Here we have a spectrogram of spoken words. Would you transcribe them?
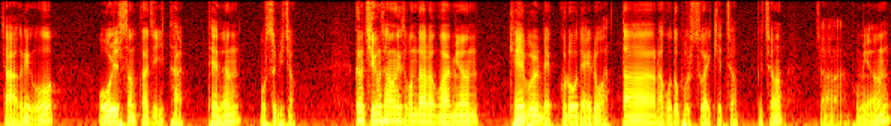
자 그리고 5일선까지 이탈 되는 모습이죠. 그럼 지금 상황에서 본다라고 하면 갭을 매꾸로 내려왔다라고도 볼 수가 있겠죠. 그렇죠? 자 보면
